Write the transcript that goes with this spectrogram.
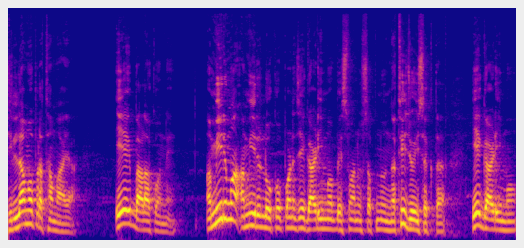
જિલ્લામાં પ્રથમ આવ્યા એ બાળકોને અમીરમાં અમીર લોકો પણ જે ગાડીમાં બેસવાનું સપનું નથી જોઈ શકતા, એ ગાડીમાં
